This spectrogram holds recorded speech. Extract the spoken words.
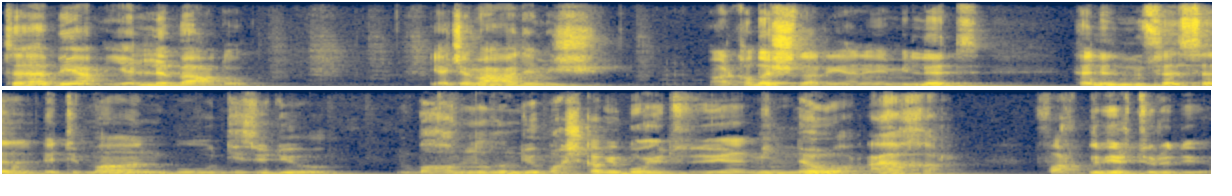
تابع يلي بعده Ya cema'a demiş arkadaşlar yani millet helil müselsel idman bu dizi diyor bağımlılığın diyor başka bir boyutu diyor yani min nev ahar farklı bir türü diyor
